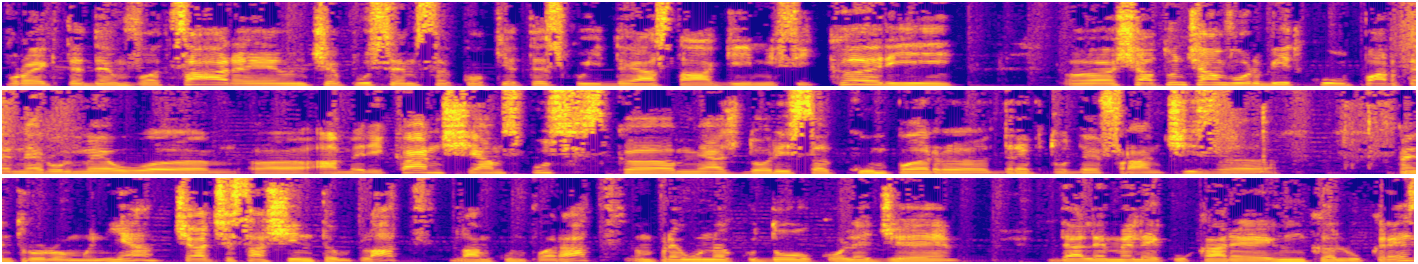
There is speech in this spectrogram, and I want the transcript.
proiecte de învățare, începusem să cochetez cu ideea asta a gamificării uh, și atunci am vorbit cu partenerul meu uh, uh, american și am spus că mi-aș dori să cumpăr uh, dreptul de franciză pentru România, ceea ce s-a și întâmplat, l-am cumpărat împreună cu două colege de ale mele cu care încă lucrez,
